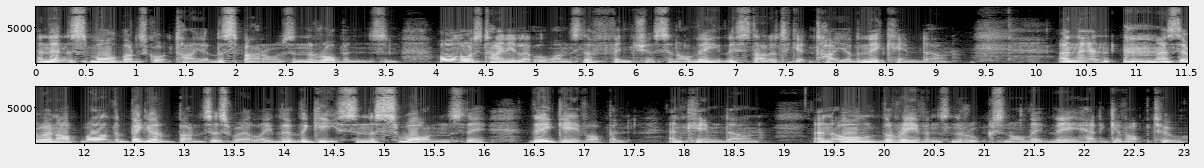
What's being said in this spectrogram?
and then the small birds got tired, the sparrows and the robins and all those tiny little ones, the finches and all, they, they started to get tired and they came down. And then, as they went up, well, the bigger birds as well, like the, the geese and the swans, they, they gave up and, and came down. And all the ravens and the rooks and all, they, they had to give up too.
